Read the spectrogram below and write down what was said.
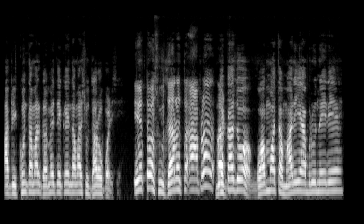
આ ભીખુન તમારે ગમે તે કઈ તમારે સુધારવો પડશે. એ તો સુધારો આપણા નકા જો ગામમાં તમારી આબરૂ નહીં રે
